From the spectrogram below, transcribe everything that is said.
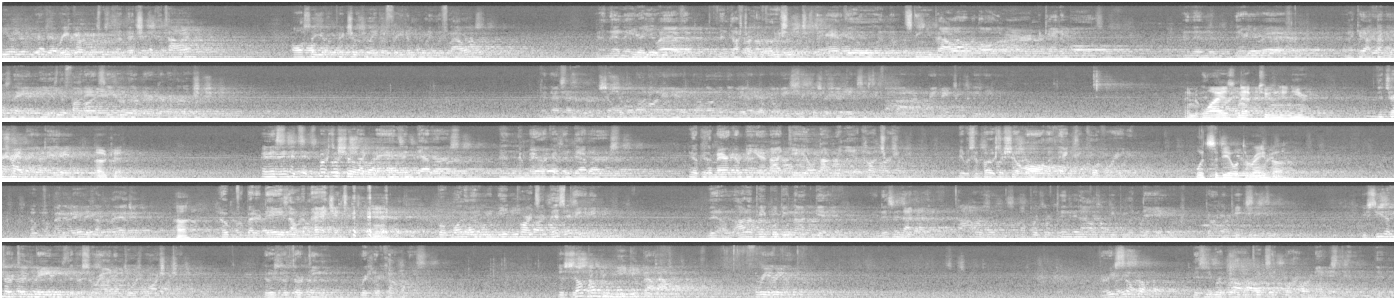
here you have the Reaper, which was an invention at the time. Also, you have a picture of Lady Freedom holding the flowers. And then here you have the Industrial Revolution, which is the anvil and the steam power with all the iron, the cannonballs. And then there you have, I cannot think of his name, he is the financier of the American Revolution. And that's the showing the money, and the money, and then you have the signature here, 1865, remains completely. And why is Neptune in here? The table. Okay. And it's, it's, it's supposed to show like man's endeavors and America's endeavors. You know, because America being an ideal, not really a country. It was supposed to show all the things incorporated. What's the deal with the rainbow? Hoping for better days, I would imagine. Huh? Hoping for better days, I would imagine. Yeah. but one of the unique parts of this painting that a lot of people do not get, and this is of thousands, upwards of 10,000 people a day during the peak season. You see the 13 maidens that are surrounding George Washington. Those are the 13 original colonies. There's something unique about three of them. Very subtle. This is where politics and art mixed, and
